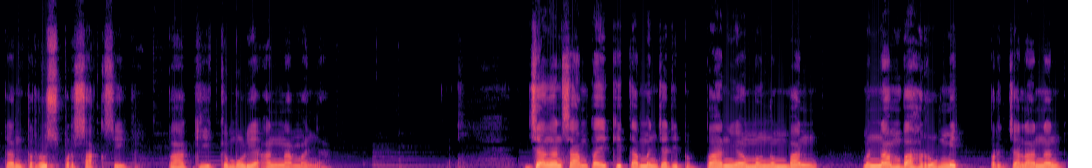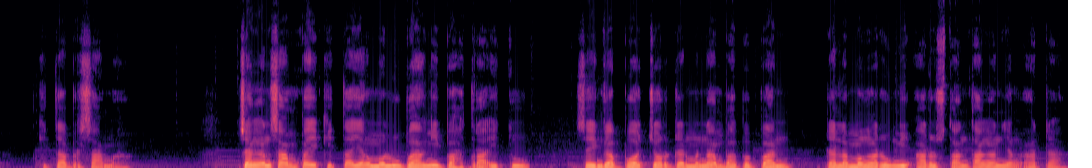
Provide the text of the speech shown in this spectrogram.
dan terus bersaksi bagi kemuliaan namanya. Jangan sampai kita menjadi beban yang mengemban, menambah rumit perjalanan kita bersama. Jangan sampai kita yang melubangi bahtera itu sehingga bocor dan menambah beban dalam mengarungi arus tantangan yang ada.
